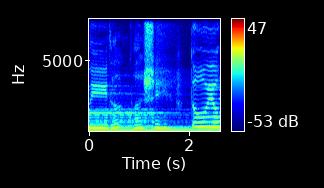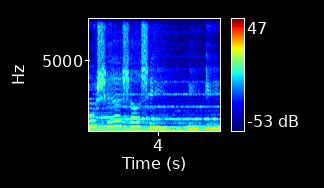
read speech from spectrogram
你的关心都有些小心翼翼，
